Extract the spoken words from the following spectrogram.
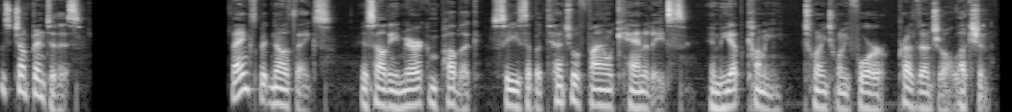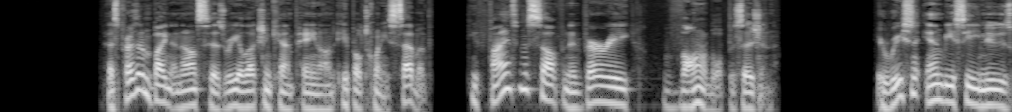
Let's jump into this. Thanks, but no thanks, is how the American public sees the potential final candidates in the upcoming 2024 presidential election. As President Biden announced his reelection campaign on April 27th, he finds himself in a very vulnerable position. A recent NBC News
